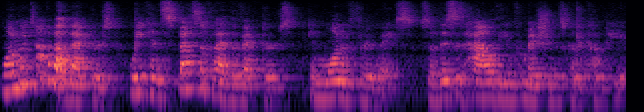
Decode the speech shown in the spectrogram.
When we talk about vectors, we can specify the vectors in one of three ways. So this is how the information is going to come to you.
